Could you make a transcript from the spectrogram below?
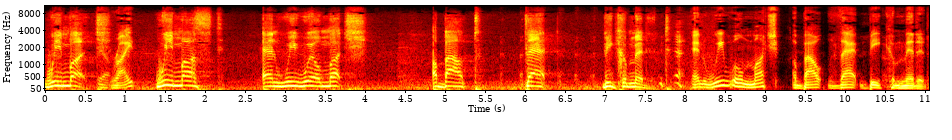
we much. right? We must and we will much about that be committed. And we will much about that be committed.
